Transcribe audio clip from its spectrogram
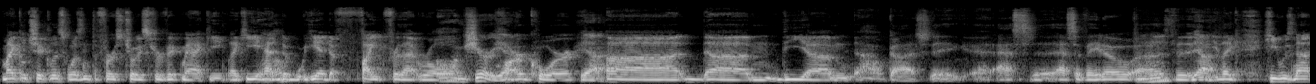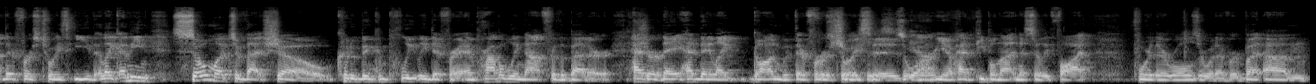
Michael Chiklis wasn't the first choice for Vic Mackey like he had Uh-huh. to he had to fight for that role Oh, I'm sure, yeah. hardcore Yeah. uh, um, the um, oh gosh the As- Acevedo uh, Mm-hmm. Yeah. like he was not their first choice either like I mean so much of that show could have been completely different and probably not for the better had Sure. they had they like gone with their first, First choices, choices, or yeah. you know had people not necessarily fought for their roles or whatever. But um,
